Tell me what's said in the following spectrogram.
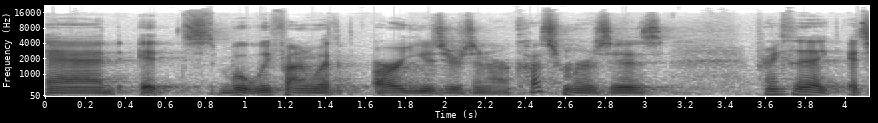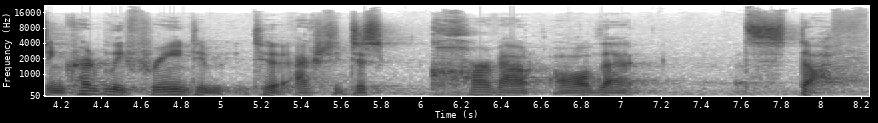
and it's what we find with our users and our customers is frankly, like it's incredibly freeing to, to actually just carve out all that stuff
